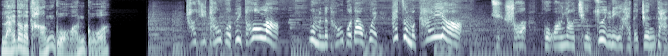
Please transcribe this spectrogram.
来到了糖果王国。超级糖果被偷了，我们的糖果大会还怎么开呀？据说国王要请最厉害的侦探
